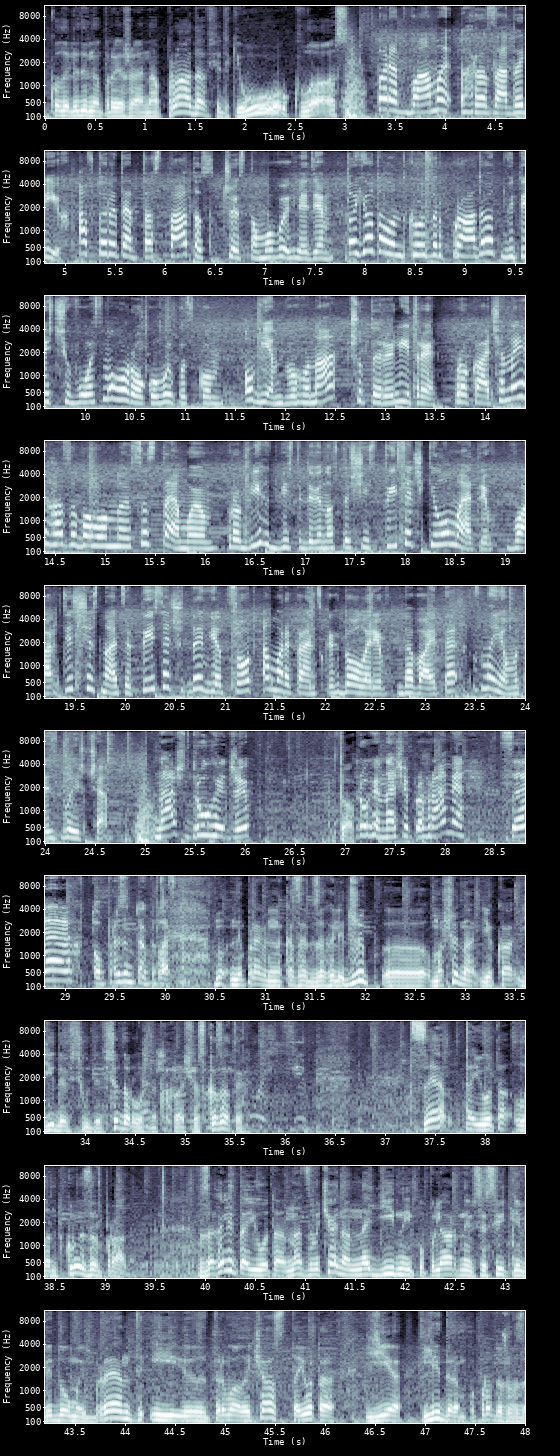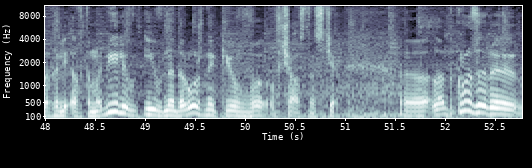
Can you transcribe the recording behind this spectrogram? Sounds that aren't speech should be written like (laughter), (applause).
Коли людина приїжджає на Прада, всі такі о, клас. Перед вами гроза доріг, авторитет та статус в чистому вигляді. Toyota Land Cruiser Prado 2008 року випуску. Об'єм двигуна 4 літри. Прокачаний газобалонною системою. Пробіг 296 тисяч кілометрів. Вартість 16 тисяч 900 американських доларів. Давайте знайомитись ближче. Наш другий джип, Так, другий в нашій програмі. Це хто? Презентуй, будь ласка. ну неправильно казати взагалі джип, е, машина, яка їде всюди. Всюдорожник, краще сказати. Це Toyota Land Cruiser Prado. Взагалі Toyota надзвичайно надійний, популярний, всесвітньо відомий бренд, і е, тривалий час Toyota є лідером по продажу взагалі автомобілів і внедорожників в, в частності. Е, Ландкрузери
